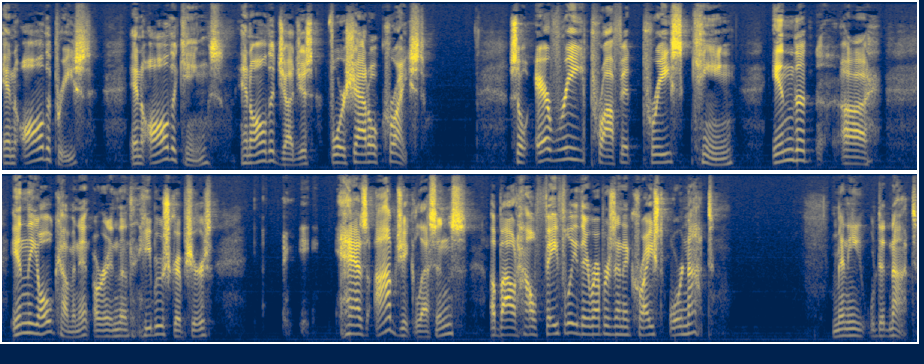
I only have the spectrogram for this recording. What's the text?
and all the priests and all the kings and all the judges foreshadow Christ. So every prophet, priest, king in the uh, in the Old Covenant or in the Hebrew Scriptures has object lessons about how faithfully they represented Christ or not. Many did not.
